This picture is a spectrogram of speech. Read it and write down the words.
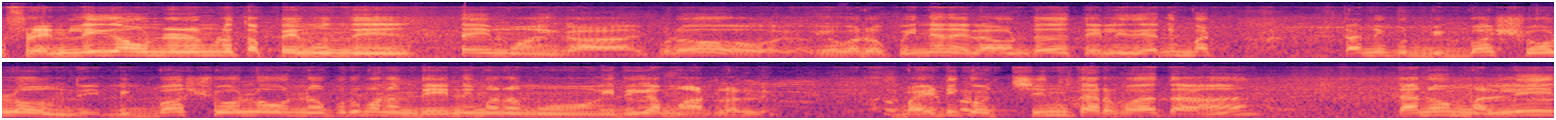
ఫ్రెండ్లీగా ఉండడంలో తప్పేముంది? ఏమో ఇంకా ఇప్పుడు ఎవరి ఒపీనియన్ ఎలా ఉంటుందో తెలియదు కానీ బట్ తను ఇప్పుడు బిగ్ బాస్ షోలో ఉంది. బిగ్ బాస్ షోలో ఉన్నప్పుడు మనం దేన్ని మనము ఇదిగా మాట్లాడలేం. బయటికి వచ్చిన తర్వాత తను మళ్ళీ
